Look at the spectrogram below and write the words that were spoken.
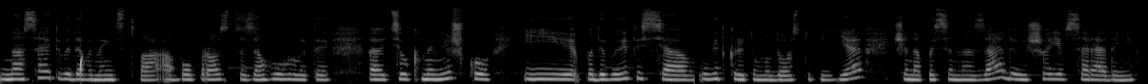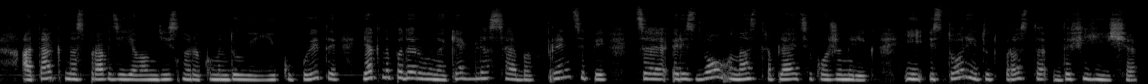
на сайт видавництва або просто загуглити е, цю книжку і подивитися у відкритому доступі є, що написано ззаду і що є всередині. А так насправді я вам дійсно рекомендую її купити як на подарунок, як для себе. В принципі, це різдво у нас трапляється кожен рік, і історії тут просто дофігіща.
